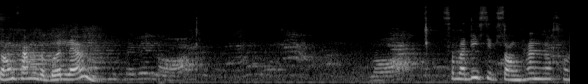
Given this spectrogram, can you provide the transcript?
สองคำกับเบิร์ดแล้ว สวัสดีสิบสองท่านนะคะ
